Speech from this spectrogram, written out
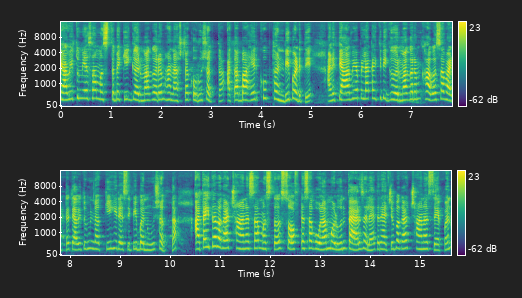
त्यावेळी तुम्ही असा मस्तपैकी गरमागरम हा नाश्ता करू शकता. आता बाहेर खूप थंडी पडते आणि त्यावेळी आपल्याला काहीतरी गरमागरम खावंसं वाटतं त्यावेळी तुम्ही नक्की ही रेसिपी बनवू शकता. आता इथं बघा छान असा मस्त सॉफ्ट असा गोळा मळून तयार झाला आहे तर ह्याचे बघा छान असे पण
